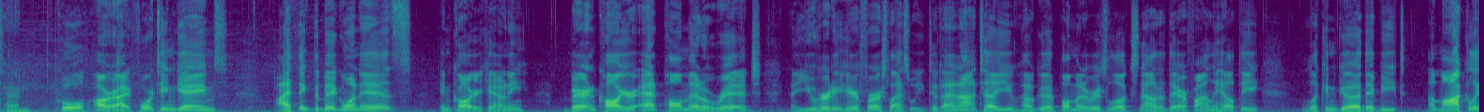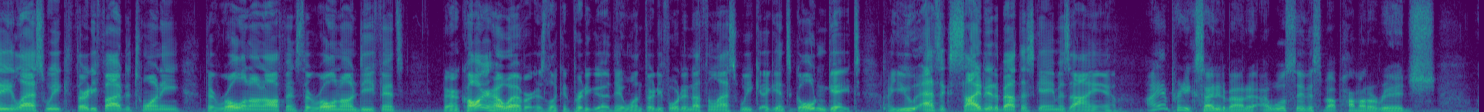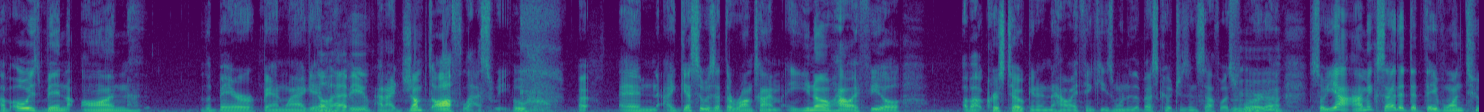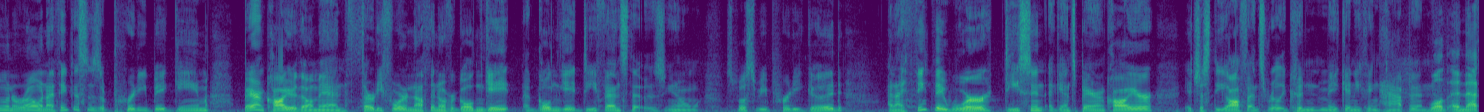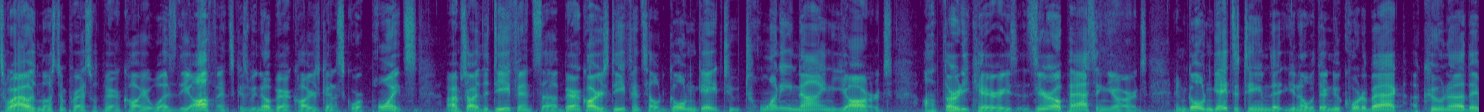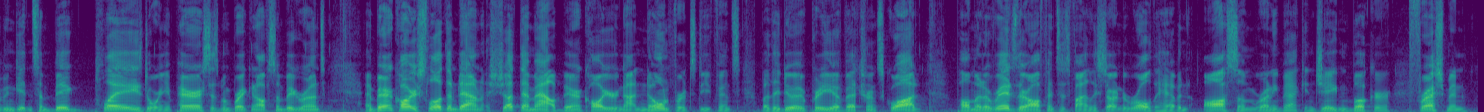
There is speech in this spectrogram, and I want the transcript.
10. Cool. All right, 14 games. I think the big one is in Collier County. Barron Collier at Palmetto Ridge. Now, you heard it here first last week. Did I not tell you how good Palmetto Ridge looks now that they are finally healthy? Looking good. They beat Immokalee last week, 35 to 20. They're rolling on offense. They're rolling on defense. Barron Collier, however, is looking pretty good. They won 34 to nothing last week against Golden Gate. Are you as excited about this game as I am? I am pretty excited about it. I will say this about Palmetto Ridge. I've always been on the Bear bandwagon. Oh, have you? And I jumped off last week. Uh, and I guess it was at the wrong time. You know how I feel about Chris Token and how I think he's one of the best coaches in Southwest Mm-hmm. Florida. So yeah, I'm excited that they've won two in a row, and I think this is a pretty big game. Barron Collier, though, man, 34 to nothing over Golden Gate, a Golden Gate defense that was you know supposed to be pretty good. And I think they were decent against Barron Collier. It's just the offense really couldn't make anything happen. Well, and that's where I was most impressed with Barron Collier was the offense because we know Barron Collier is going to score points. I'm sorry, the defense. Uh, Barron Collier's defense held Golden Gate to 29 yards on 30 carries, zero passing yards. And Golden Gate's a team that you know with their new quarterback Acuna, they've been getting some big plays. Dorian Paris has been breaking off some big runs, and Barron Collier slowed them down, shut them out. Barron Collier not known for its defense, but they do have a pretty uh, veteran squad. Palmetto Ridge, their offense is finally starting to roll. They have an awesome running back in Jaden Booker, freshman.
